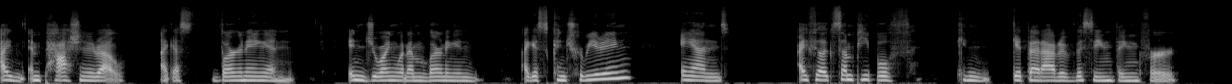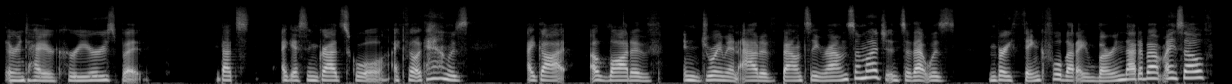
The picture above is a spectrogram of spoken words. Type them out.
I am passionate about, I guess, learning and enjoying what I'm learning and I guess contributing. And I feel like some people can get that out of the same thing for their entire careers, but that's, I guess, in grad school, I feel like I was, I got a lot of enjoyment out of bouncing around so much. And so that was, I'm very thankful that I learned that about myself.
